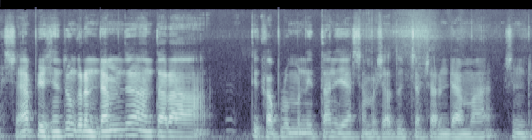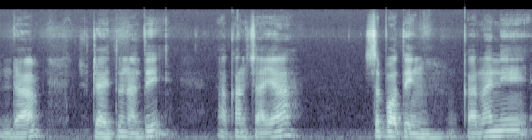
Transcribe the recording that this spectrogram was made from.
saya biasanya itu ngerendam itu antara 30 menitan ya sampai satu jam saya rendam, rendam. Sudah itu nanti akan saya spotting karena ini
